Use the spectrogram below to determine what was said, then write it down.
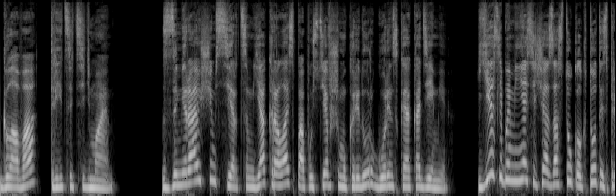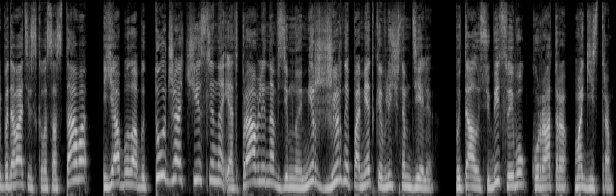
Глава 37. С замирающим сердцем я кралась по опустевшему коридору Горинской академии. Если бы меня сейчас застукал кто-то из преподавательского состава, я была бы тут же отчислена и отправлена в земной мир с жирной пометкой в личном деле. Пыталась убить своего куратора-магистра.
